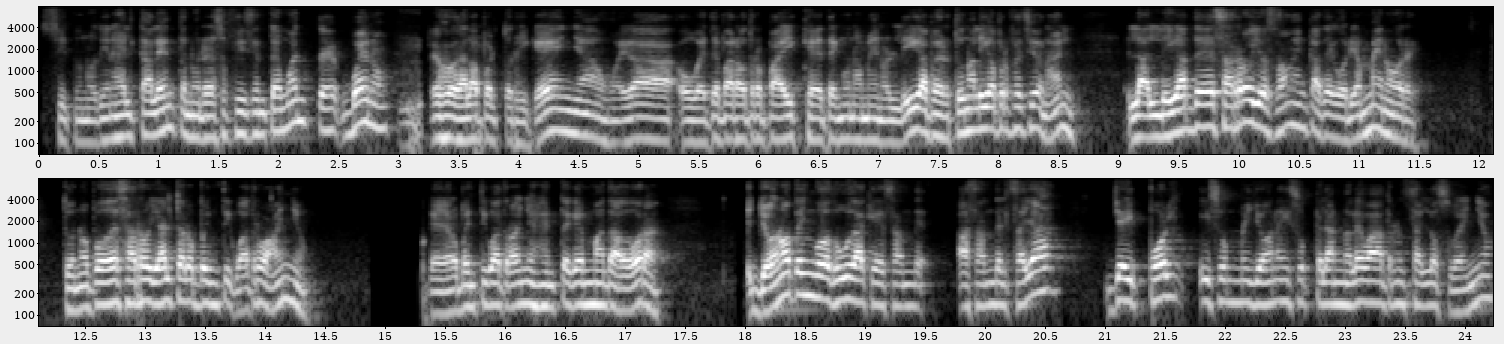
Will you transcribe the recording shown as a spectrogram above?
Si tú no tienes el talento, no eres suficientemente bueno, pues juega la puertorriqueña, juega o vete para otro país que tenga una menor liga, pero esto es una liga profesional. Las ligas de desarrollo son en categorías menores tú no puedes desarrollarte a los 24 años. Porque a los 24 años hay gente que es matadora. Yo no tengo duda que a Sander Sayá, Jay Paul y sus millones y sus pelas no le van a trenzar los sueños.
